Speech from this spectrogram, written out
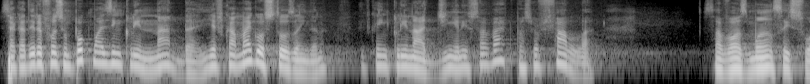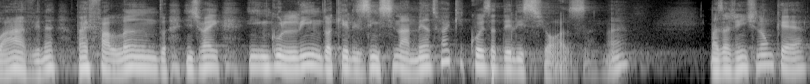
Se a cadeira fosse um pouco mais inclinada, ia ficar mais gostoso ainda, né? Fica inclinadinho ali, só vai, pastor, fala. Essa voz mansa e suave, né? Vai falando, a gente vai engolindo aqueles ensinamentos. Ai, que coisa deliciosa, né? Mas a gente não quer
